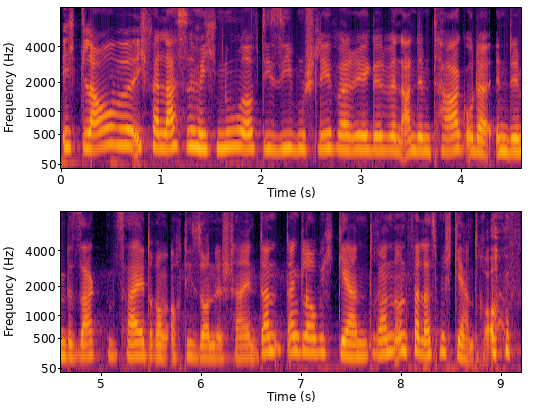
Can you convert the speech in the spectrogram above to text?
ich glaube, ich verlasse mich nur auf die Siebenschläferregel, wenn an dem Tag oder in dem besagten Zeitraum auch die Sonne scheint. Dann, dann glaube ich gern dran und verlasse mich gern drauf.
